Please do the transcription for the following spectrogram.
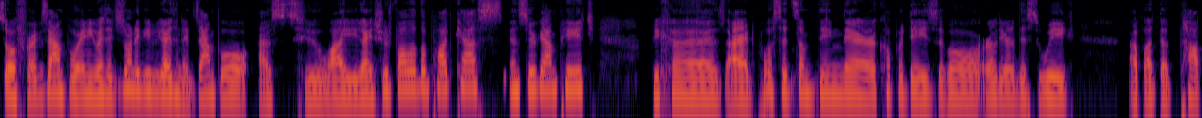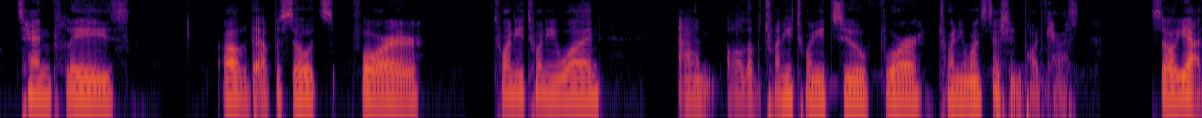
So, for example, anyways, I just want to give you guys an example as to why you guys should follow the podcast Instagram page because I had posted something there a couple days ago, earlier this week, about the top 10 plays of the episodes for 2021 and all of 2022 for 21 Session Podcast. So, yeah,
